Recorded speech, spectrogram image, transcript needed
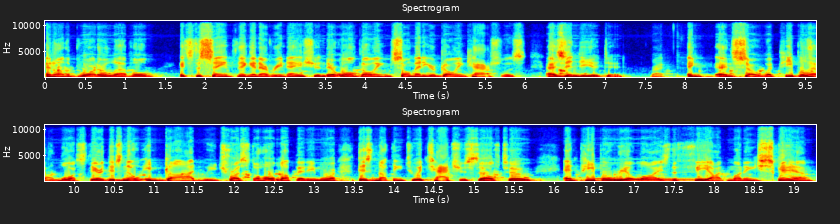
And on the broader level, it's the same thing in every nation. They're all going, so many are going cashless, as India did. Right. And, and so what people have lost there, there's no in God we trust to hold up anymore. There's nothing to attach yourself to. And people realize the fiat money scam.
